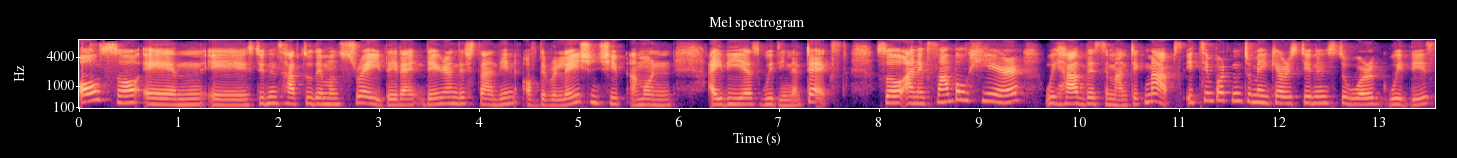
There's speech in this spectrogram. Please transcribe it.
Also, um, uh, students have to demonstrate their, their understanding of the relationship among ideas within a text. So an example here, we have the semantic maps. It's important to make our students to work with these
